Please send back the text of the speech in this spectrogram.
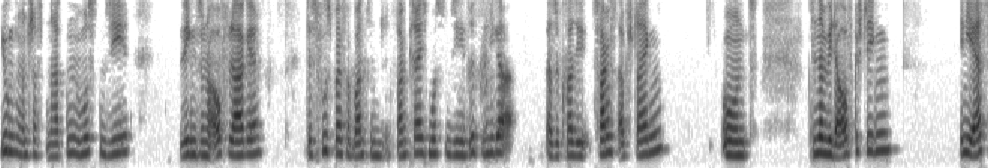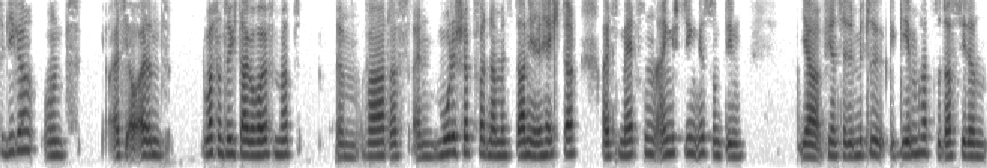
Jugendmannschaften hatten, mussten sie wegen so einer Auflage des Fußballverbands in Frankreich, mussten sie in die dritte Liga, also quasi zwangsabsteigen und sind dann wieder aufgestiegen in die erste Liga. Und als sie und was natürlich da geholfen hat, ähm, war, dass ein Modeschöpfer namens Daniel Hechter als Mäzen eingestiegen ist und den ja finanzielle Mittel gegeben hat, sodass sie dann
